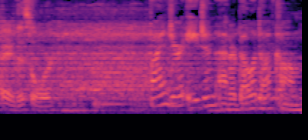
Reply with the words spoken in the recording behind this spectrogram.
Hey, this'll work. Find your agent at Arbella.com.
